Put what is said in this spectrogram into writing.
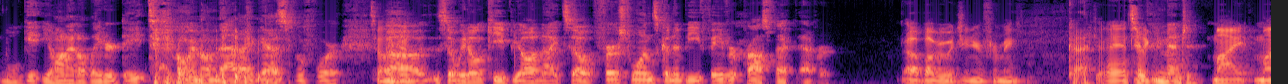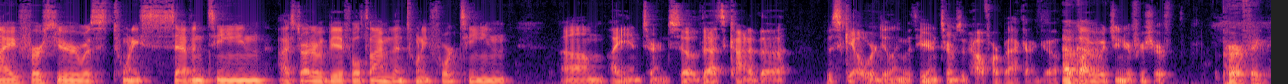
we'll get you on at a later date to go in on that, I guess, before uh, so we don't keep you all night. So first one's going to be favorite prospect ever. Uh, Bobby Witt Jr. for me. Okay, good answer. And you mentioned my my first year was 2017. I started with BA full time. Then 2014, um, I interned. So that's kind of the the scale we're dealing with here in terms of how far back I go. Okay. Bobby Witt Jr. for sure. Perfect.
